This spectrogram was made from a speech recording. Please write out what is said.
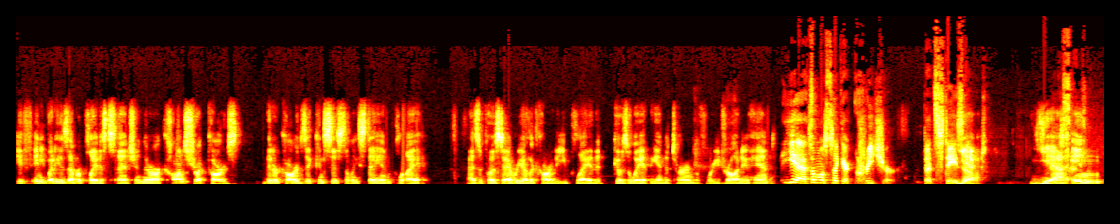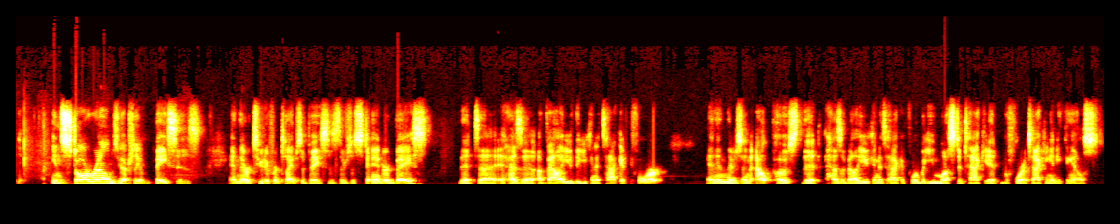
if anybody has ever played Ascension, there are construct cards that are cards that consistently stay in play, as opposed to every other card that you play that goes away at the end of turn before you draw a new hand. Yeah, it's almost like a creature that stays Yeah. out. Yeah, in in Star Realms you actually have bases, and there are two different types of bases. There's a standard base that uh, it has a, a value that you can attack it for, and then there's an outpost that has a value you can attack it for, but you must attack it before attacking anything else.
